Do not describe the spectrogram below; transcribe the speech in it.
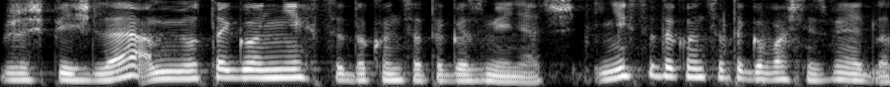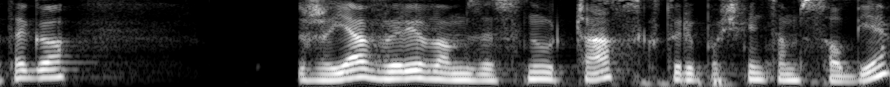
że śpię źle, a mimo tego nie chcę do końca tego zmieniać. I nie chcę do końca tego właśnie zmieniać, dlatego, że ja wyrywam ze snu czas, który poświęcam sobie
